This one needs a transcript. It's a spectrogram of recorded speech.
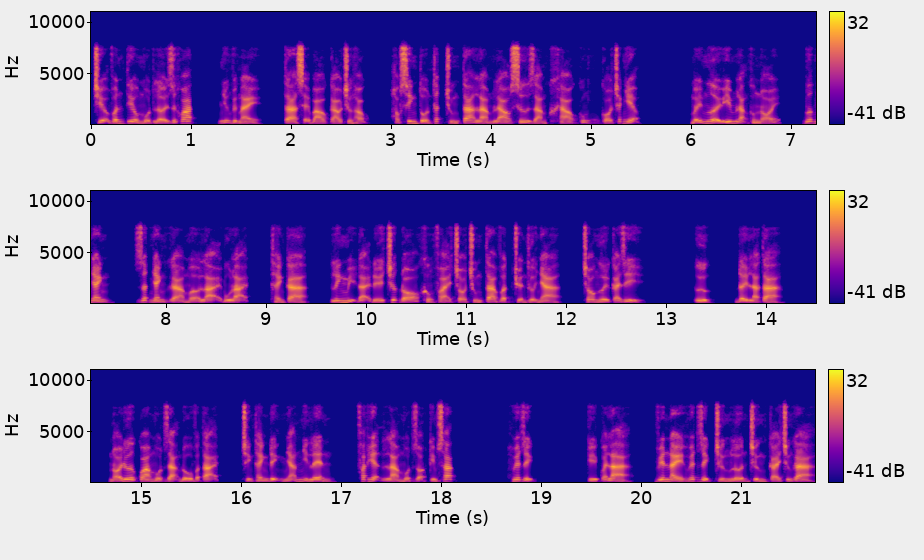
Triệu vân tiêu một lời dứt khoát, những việc này, ta sẽ báo cáo trường học học sinh tổn thất chúng ta làm lão sư giám khảo cũng có trách nhiệm. Mấy người im lặng không nói, bước nhanh rất nhanh gà mở lại bu lại, thành ca, linh mị đại đế trước đó không phải cho chúng ta vật chuyển thừa nha, cho ngươi cái gì? Ừ đây là ta. Nói đưa qua một dạng đồ vật tại trịnh thanh định nhãn nhìn lên, phát hiện là một giọt kim sắc. Huyết dịch. Kỳ quái là, viên này huyết dịch chừng lớn chừng cái trứng gà,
